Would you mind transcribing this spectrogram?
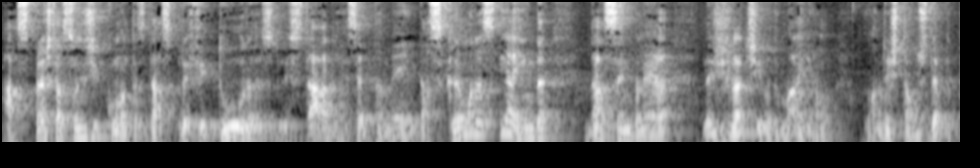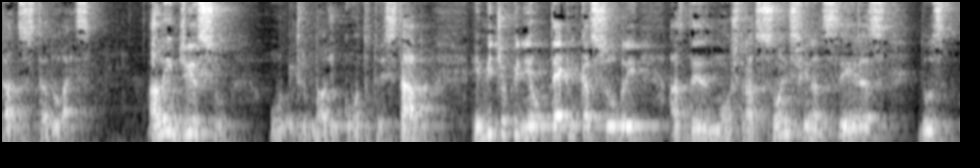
as prestações de contas das prefeituras do Estado, recebe também das câmaras e ainda da Assembleia Legislativa do Maranhão, onde estão os deputados estaduais. Além disso, o Tribunal de Contas do Estado emite opinião técnica sobre as demonstrações financeiras dos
